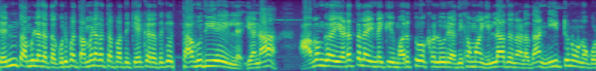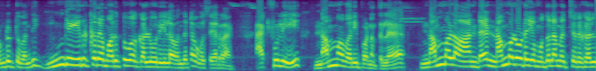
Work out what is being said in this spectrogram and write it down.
தென் தமிழகத்தை குறிப்பாக தமிழகத்தை பார்த்து கேட்கறதுக்கு தகுதியே இல்லை. ஏன்னா அவங்க இடத்துல இன்னைக்கு மருத்துவக் கல்லூரி அதிகமா இல்லாதனால தான் நீட்டுன்னு ஒன்று கொண்டுட்டு வந்து இங்கே இருக்கிற மருத்துவக் கல்லூரியில் வந்துட்டு அவங்க சேர்றாங்க. ஆக்சுவலி நம்ம வரி பணத்துல ஆண்ட நம்மளுடைய முதலமைச்சர்கள்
